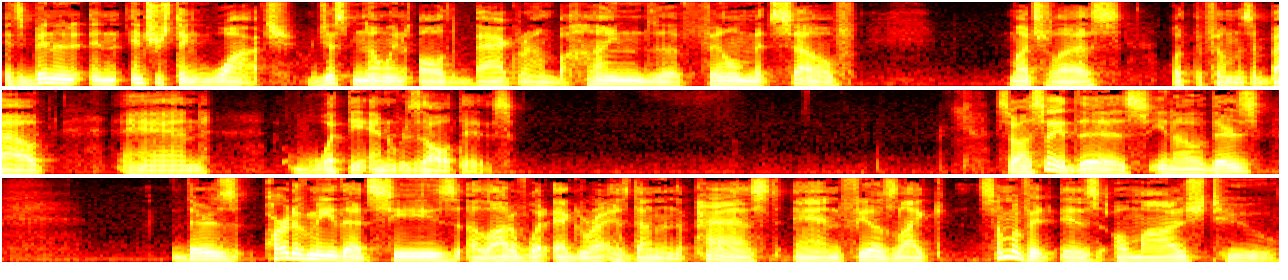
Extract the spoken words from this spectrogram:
it's been an, an interesting watch, just knowing all the background behind the film itself, much less what the film is about and what the end result is. So I'll say this, you know, there's there's part of me that sees a lot of what Edgar Wright has done in the past and feels like some of it is homage to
